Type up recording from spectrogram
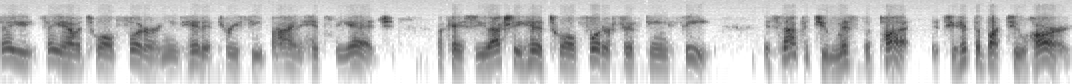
say you, say you have a 12 footer and you hit it three feet behind, it hits the edge. Okay, so you actually hit a 12 footer 15 feet. It's not that you missed the putt; it's you hit the putt too hard.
